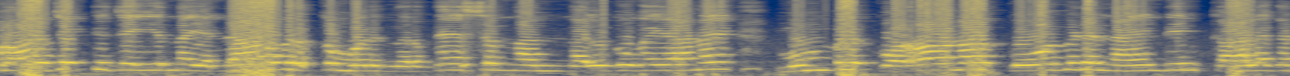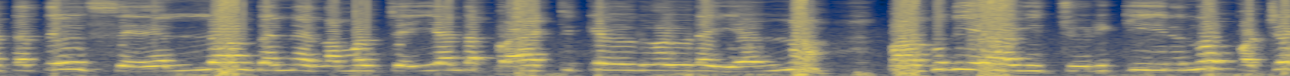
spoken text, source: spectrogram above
പ്രോജക്റ്റ് ചെയ്യുന്ന എല്ലാവർക്കും ഒരു നിർദ്ദേശം നൽകുകയാണ്. മുമ്പ് കൊറോണ കോവിഡ് നയന്റീൻ കാലഘട്ടത്തിൽ എല്ലാം തന്നെ നമ്മൾ ചെയ്യേണ്ട പ്രാക്ടിക്കലുകളുടെ എണ്ണം പകുതിയായി ചുരുക്കിയിരുന്നു. പക്ഷേ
